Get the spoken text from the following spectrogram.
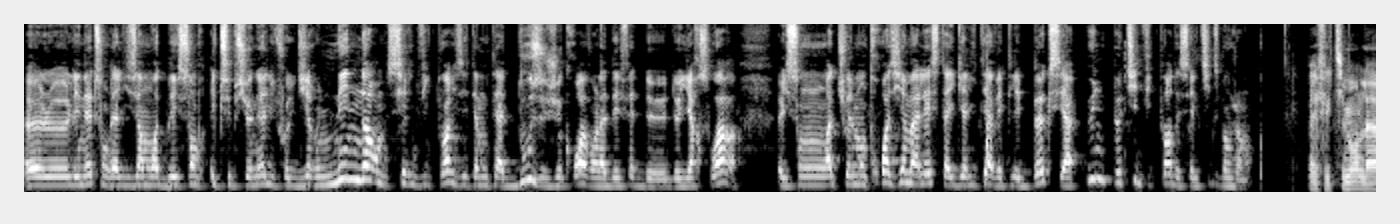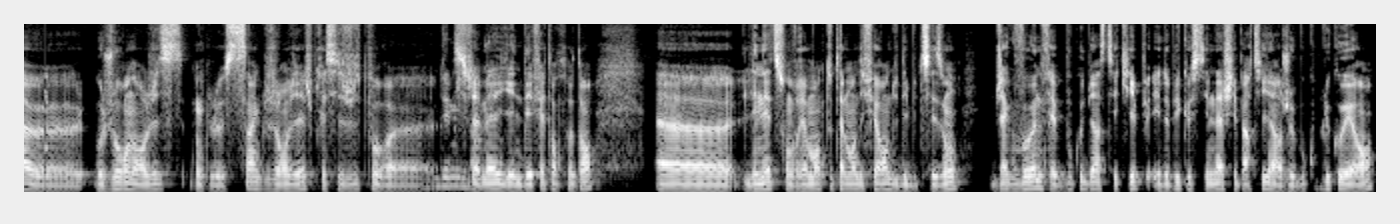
Euh, les Nets ont réalisé un mois de décembre exceptionnel, il faut le dire, une énorme série de victoires. Ils étaient montés à 12, je crois, avant la défaite de, hier soir. Euh, ils sont actuellement troisième à l'Est à égalité avec les Bucks et à une petite victoire des Celtics, Benjamin. Bah, effectivement, là, au jour où on enregistre, donc le 5 janvier, je précise juste pour si jamais il y a une défaite entre-temps, euh, les Nets sont vraiment totalement différents du début de saison. Jack Vaughn fait beaucoup de bien à cette équipe et depuis que Steve Nash est parti, il y a un jeu beaucoup plus cohérent.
